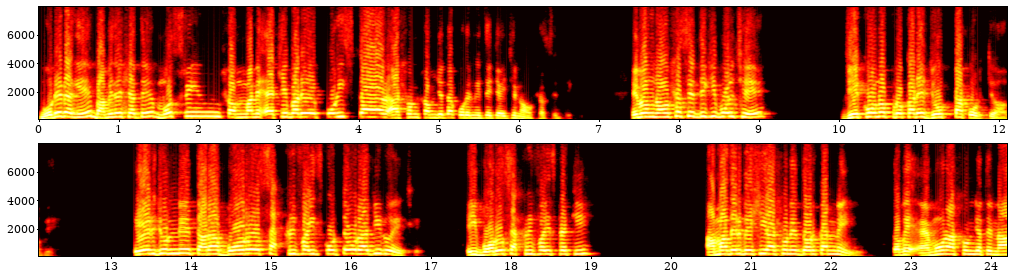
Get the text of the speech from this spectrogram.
ভোটের আগে বামেদের সাথে মসৃণ মানে একেবারে পরিষ্কার আসন সমঝোতা করে নিতে চাইছে নওশাদ সিদ্দিকি। এবং নওশাদ সিদ্দিকি বলছে, যে কোনো প্রকারে জোটটা করতে হবে। এর জন্য তারা বড় স্যাক্রিফাইস করতেও রাজি রয়েছে। এই বড় স্যাক্রিফাইসটা কি? আমাদের বেশি আসনের দরকার নেই। তবে এমন আসন যাতে না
